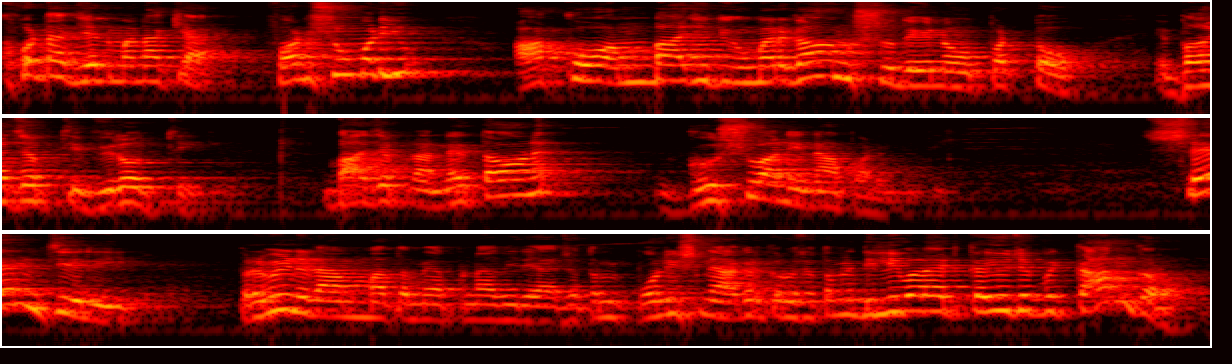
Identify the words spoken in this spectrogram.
ખોટા જેલમાં નાખ્યા. ફળ શું મળ્યું? આખો અંબાજીથી ઉમરગામ સુધીનો પટ્ટો એ ભાજપથી વિરોધ થઈ ગયો. ભાજપના નેતાઓને ઘૂસવાની ના પાડી સેમ થિયરી પ્રવીણ રામમાં તમે અપનાવી રહ્યા છો. તમે પોલીસને આગળ કરો છો. તમને દિલ્હીવાળાએ કહ્યું છે કે ભાઈ કામ કરો.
